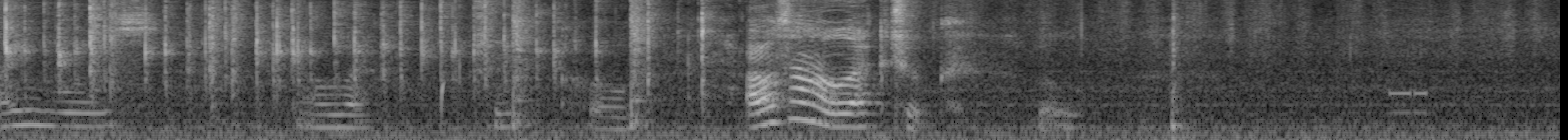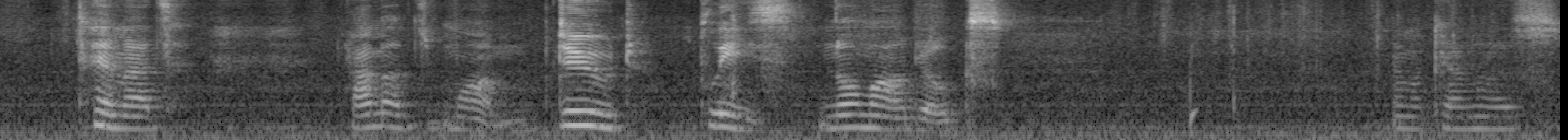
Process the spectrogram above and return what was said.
I was electrical. I was an electric. Hamad. Hamad's mom. Dude, please, no mom jokes. And my cameras.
